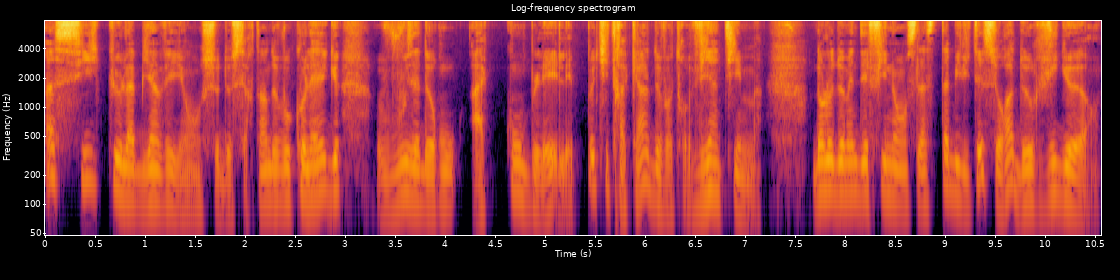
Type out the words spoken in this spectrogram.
ainsi que la bienveillance de certains de vos collègues vous aideront à combler les petits tracas de votre vie intime. Dans le domaine des finances, la stabilité sera de rigueur.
